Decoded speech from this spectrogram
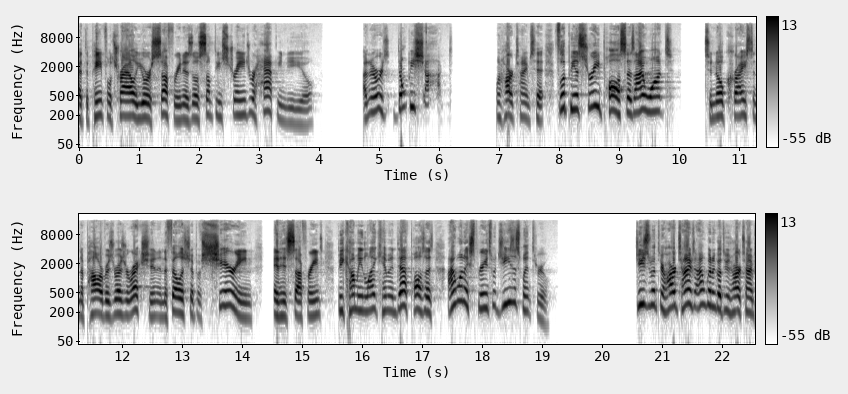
at the painful trial you are suffering as though something strange were happening to you. In other words, don't be shocked when hard times hit. Philippians 3, Paul says, I want to know Christ and the power of his resurrection and the fellowship of sharing in his sufferings, becoming like him in death. Paul says, I want to experience what Jesus went through. Jesus went through hard times. I'm going to go through hard times.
